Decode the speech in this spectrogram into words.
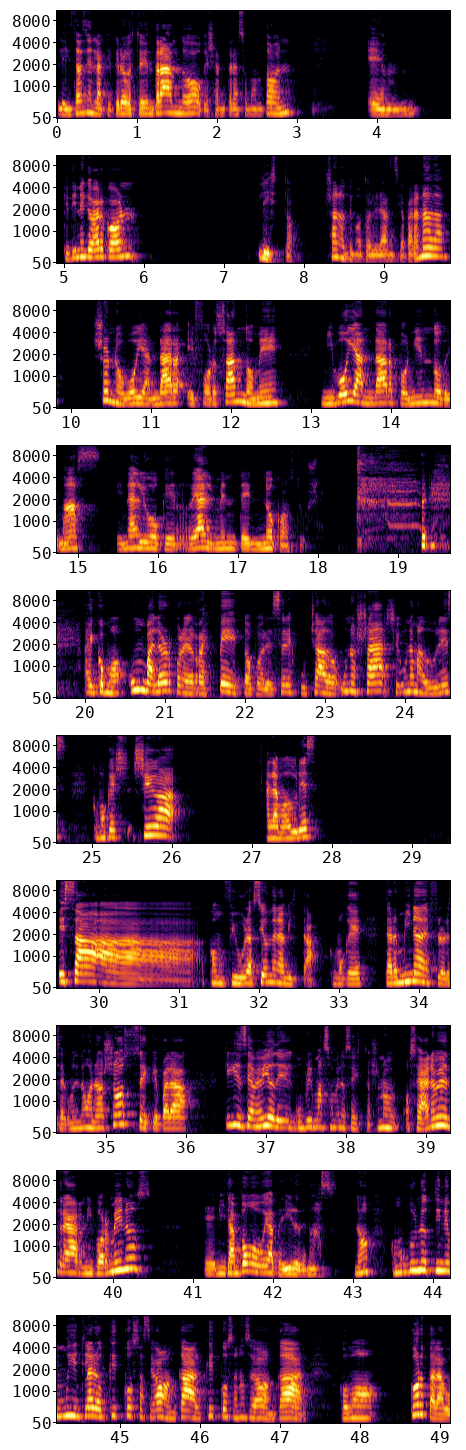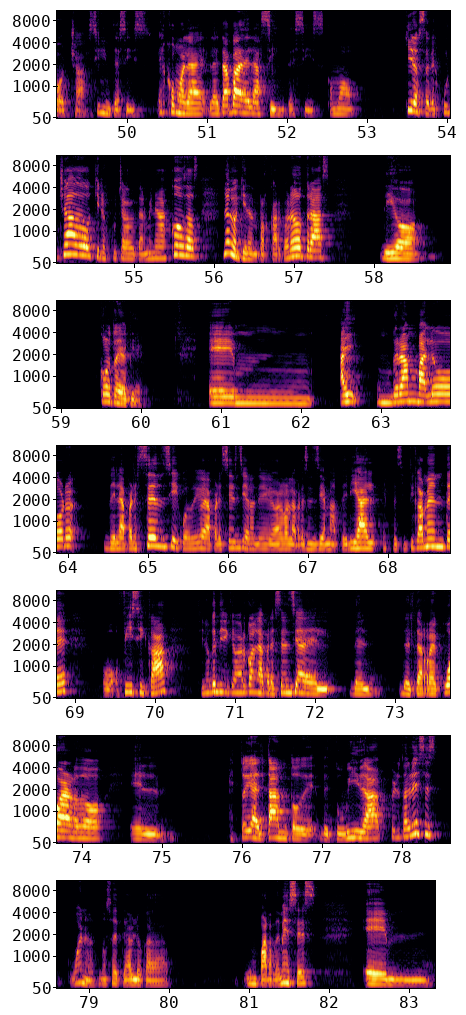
la instancia en la que creo que estoy entrando, o que ya entré hace un montón, em, que tiene que ver con, listo, ya no tengo tolerancia para nada, yo no voy a andar esforzándome, ni voy a andar poniendo de más en algo que realmente no construye. hay como un valor por el respeto, por el ser escuchado. Uno ya llega a una madurez, como que llega a la madurez esa configuración de la amistad, como que termina de florecer, como diciendo, bueno, yo sé que para que quien sea mi amigo tiene que cumplir más o menos esto. Yo no, o sea, no me voy a entregar ni por menos, eh, ni tampoco voy a pedir de más, ¿no? Como que uno tiene muy en claro qué cosa se va a bancar, qué cosa no se va a bancar, como corta la bocha, síntesis. Es como la, etapa de la síntesis, como quiero ser escuchado, quiero escuchar determinadas cosas, no me quiero enroscar con otras, digo, corto y a pie. Em, hay un gran valor de la presencia, y cuando digo la presencia no tiene que ver con la presencia material específicamente, o física, sino que tiene que ver con la presencia del, del, te recuerdo, el estoy al tanto de, de, tu vida, pero tal vez es bueno, no sé, te hablo cada un par de meses, em,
